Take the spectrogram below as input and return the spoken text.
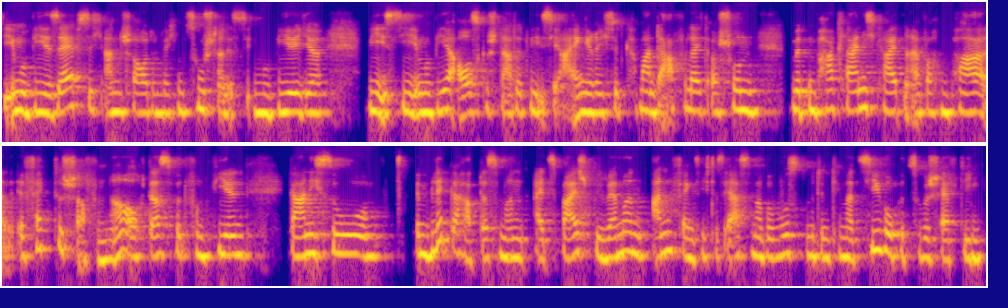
die Immobilie selbst sich anschaut, in welchem Zustand ist die Immobilie, wie ist die Immobilie ausgestattet, wie ist sie eingerichtet, kann man da vielleicht auch schon mit ein paar Kleinigkeiten einfach ein paar Effekte schaffen. Ne? Auch das wird von vielen gar nicht so im Blick gehabt, dass man als Beispiel, wenn man anfängt, sich das erste Mal bewusst mit dem Thema Zielgruppe zu beschäftigen,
